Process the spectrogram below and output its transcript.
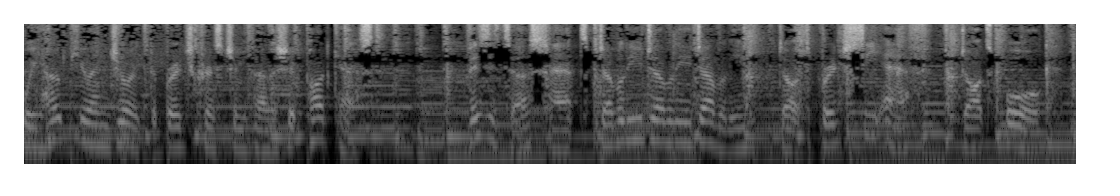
We hope you enjoyed the Bridge Christian Fellowship podcast. Visit us at www.bridgecf.org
